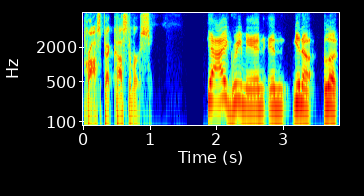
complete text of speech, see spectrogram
prospect customers. Yeah, I agree, man. And you know, look,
